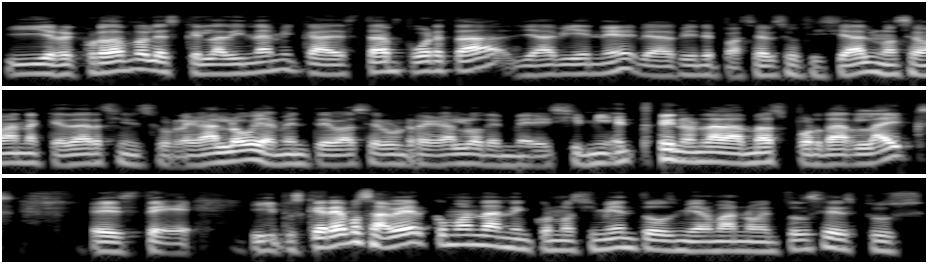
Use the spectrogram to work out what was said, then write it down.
y recordándoles que la dinámica está en puerta, ya viene, ya viene para hacerse oficial. No se van a quedar sin su regalo. Obviamente va a ser un regalo de merecimiento y no nada más por dar likes. Este, y pues queremos saber cómo andan en conocimientos, mi hermano. Entonces, pues,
